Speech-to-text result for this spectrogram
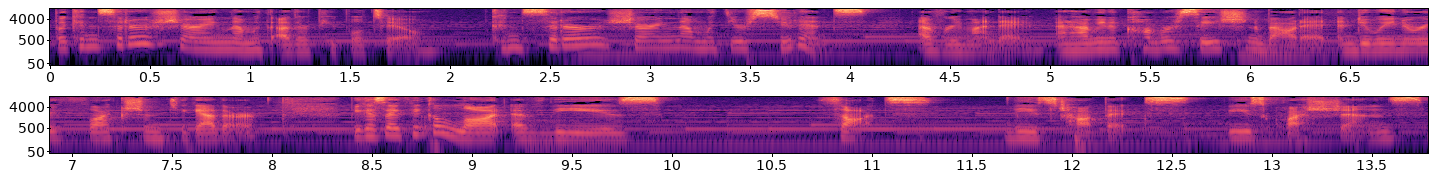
but consider sharing them with other people too. Consider sharing them with your students every Monday and having a conversation about it and doing a reflection together. Because I think a lot of these thoughts, these topics, these questions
